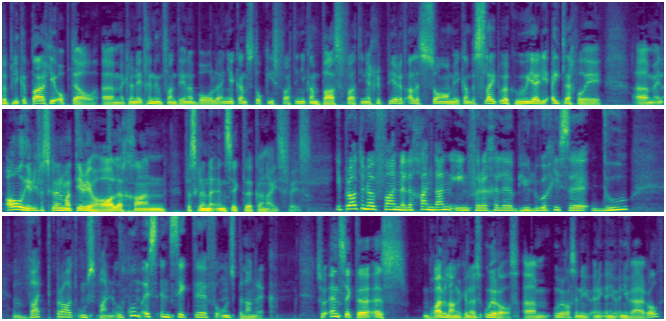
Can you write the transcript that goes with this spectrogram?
publieke parkie optel. Ehm um, ek het nou net genoem van dennebolle en jy kan stokkies vat en jy kan bas vat en jy groepeer dit alles saam. Jy kan besluit ook hoe jy die uitleg wil hê. Ehm um, en al hierdie verskillende materiale gaan verskillende insekte kan huisves. Jy praat nou van hulle gaan dan en verrig hulle biologiese doel. Wat praat ons van? Hoekom is insekte vir ons belangrik? So insekte is baie belangrik en is oral, ehm um, oral in die in die, in die wêreld.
